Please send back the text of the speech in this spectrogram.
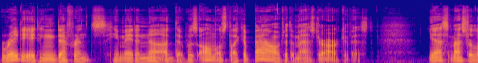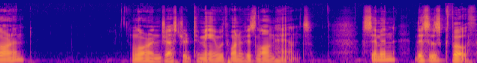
Radiating deference, he made a nod that was almost like a bow to the master archivist. Yes, Master Lorren? Lorren gestured to me with one of his long hands. Simmon, this is Kvothe.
